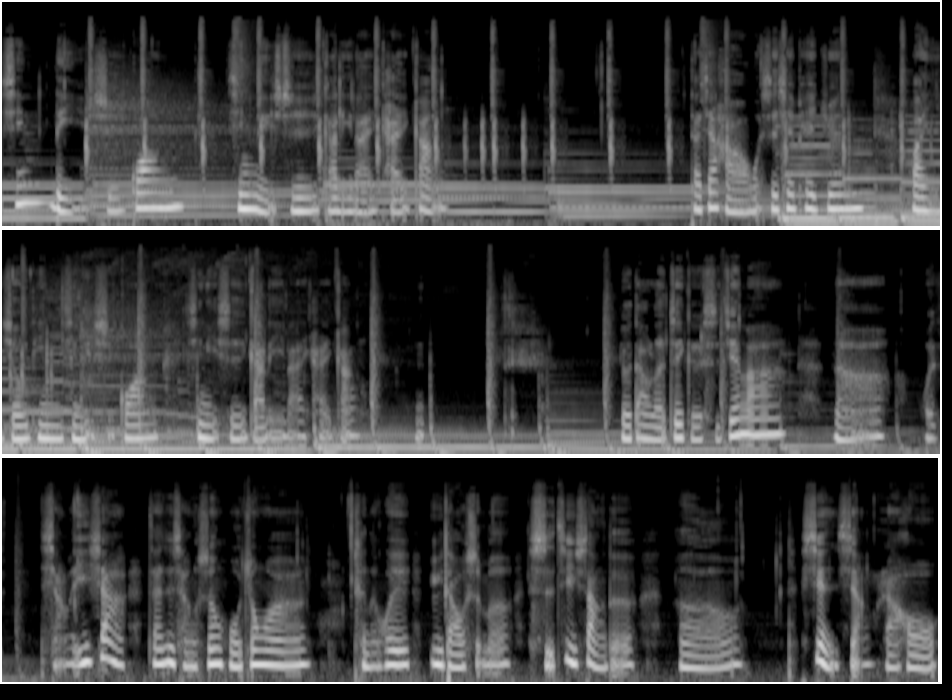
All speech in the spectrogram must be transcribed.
心理时光，心理师咖喱来开杠。大家好，我是谢佩娟，欢迎收听心理时光，心理师咖喱来开杠。嗯，又到了这个时间啦。那我想了一下，在日常生活中啊，可能会遇到什么实际上的呃现象，然后。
